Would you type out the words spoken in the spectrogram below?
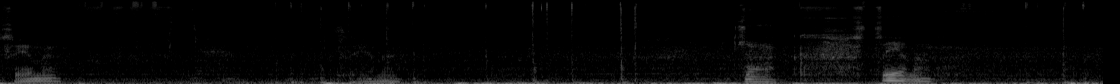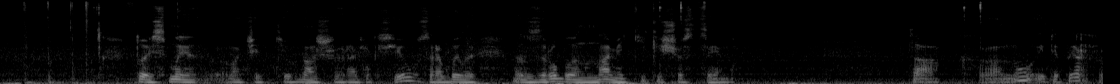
Сцена. Сцена. Так, сцена. Тобто ми, значить, в наш графік View зробили зроблену нами тільки що сцену. Так, ну і тепер е,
